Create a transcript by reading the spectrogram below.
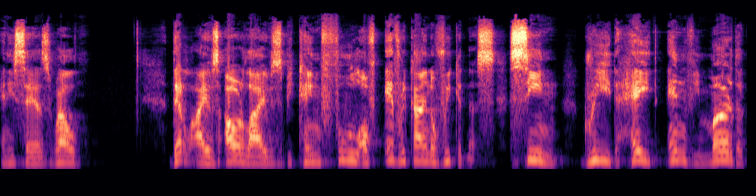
and he says, Well, their lives, our lives, became full of every kind of wickedness, sin, greed, hate, envy, murder,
